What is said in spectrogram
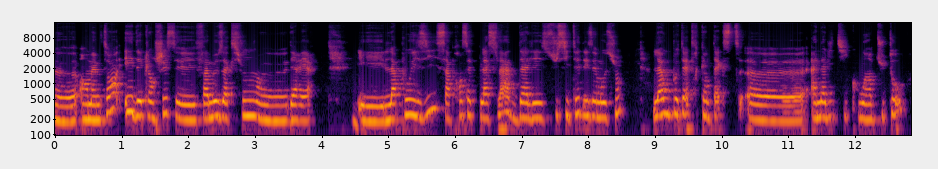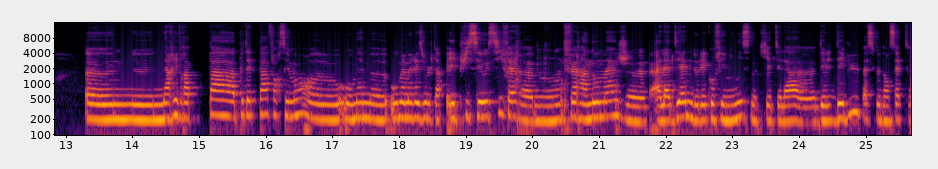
en même temps et déclencher ces fameuses actions derrière. Et la poésie, ça prend cette place-là d'aller susciter des émotions Là où peut-être qu'un texte euh, analytique ou un tuto n'arrivera pas, peut-être pas forcément euh, au même euh, au même résultat. Et puis c'est aussi faire faire un hommage à l'ADN de l'écoféminisme qui était là dès le début, parce que dans cette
